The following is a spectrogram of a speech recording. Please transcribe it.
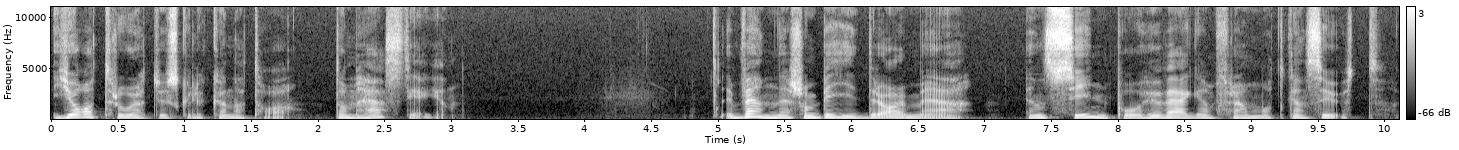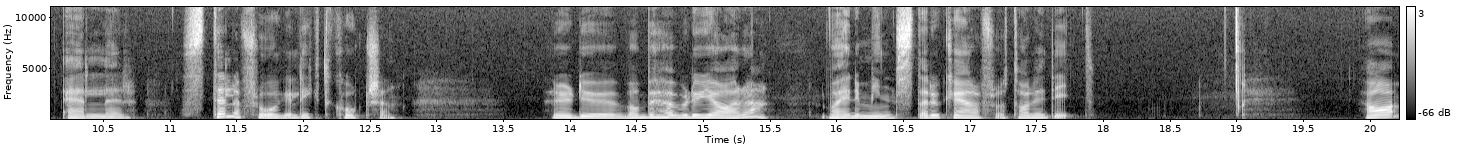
jag tror att du skulle kunna ta de här stegen. Vänner som bidrar med en syn på hur vägen framåt kan se ut. Eller ställa frågor likt coachen. Hur du, vad behöver du göra? Vad är det minsta du kan göra för att ta dig dit? Ja,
